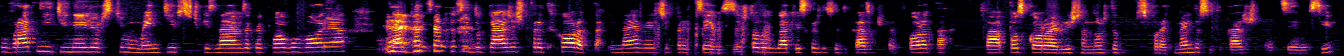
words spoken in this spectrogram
повратни тинейджърски моменти, всички знаем за какво говоря, когато искаш да се докажеш пред хората и най-вече пред себе си, защото когато искаш да се доказваш пред хората, това по-скоро е лична нужда, според мен, да се докажеш пред себе си.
